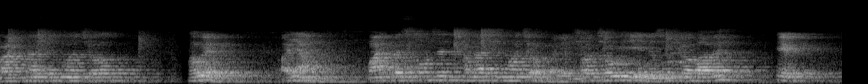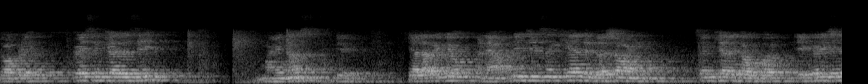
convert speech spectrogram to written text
5 ના છેદમાં 6 હવે, અહીંયા 5 પછી શું છે 6 ના છેદમાં 6 એટલે 6 છોડીએ એટલે શું જવાબ આવે? 1 તો આપણે કઈ સંખ્યા લેશે માઇનસ 1 ખ્યાલ આવી ગયો? અને આપણી જે સંખ્યા છે દશાંશ સંખ્યા રેખા ઉપર, એ કઈ છે?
